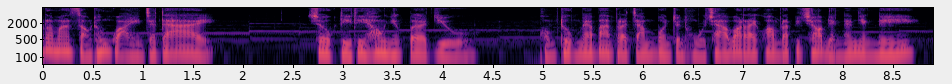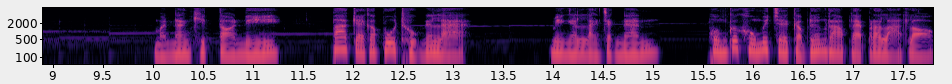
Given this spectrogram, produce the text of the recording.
ประมาณสองทุ่มกว่าเห็นจะได้ โชคดีที่ห้องยังเปิดอยู่ ผมถูกแม่บ้านประจำบ่นจนหูชาว่าไร้ความรับผิดชอบอย่างนั้นอย่างนี้มานั่งคิดตอนนี้ ป้าแกก็พูดถูกนั่นแหละ ไม่งั้นหลังจากนั้น ผมก็คงไม่เจอกับเรื่องราวแปลกประหลาดหรอก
